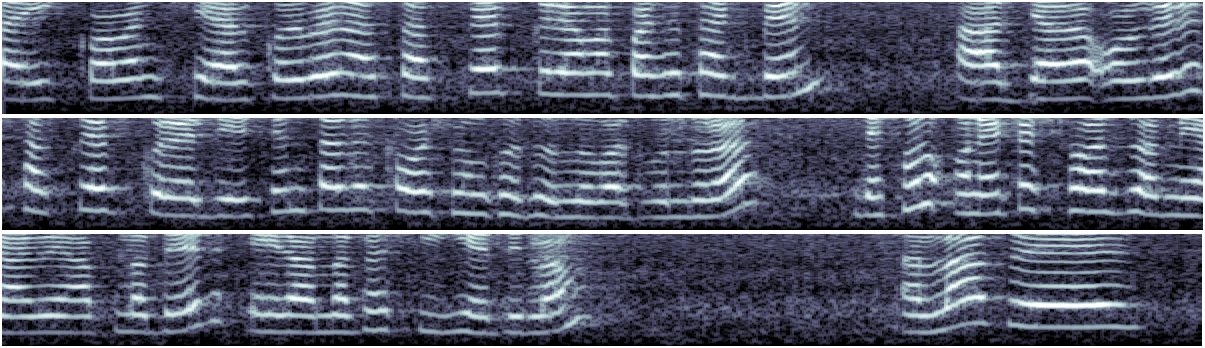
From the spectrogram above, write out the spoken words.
লাইক কমেন্ট শেয়ার করবেন আর সাবস্ক্রাইব করে আমার পাশে থাকবেন। আর যারা অলরেডি সাবস্ক্রাইব করে দিয়েছেন, তাদেরকে অসংখ্য ধন্যবাদ বন্ধুরা। দেখুন, অনেকটা সহজ সহজভাবে আমি আপনাদের এই রান্নাটা শিখিয়ে দিলাম। আল্লাহ হাফেজ।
